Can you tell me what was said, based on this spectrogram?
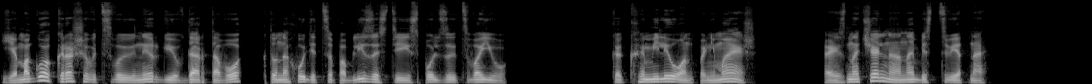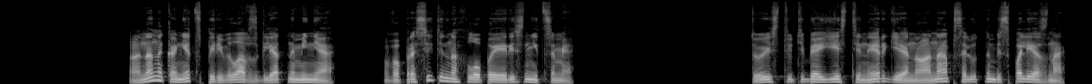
Я могу окрашивать свою энергию в дар того, кто находится поблизости и использует свою. Как хамелеон, понимаешь? А изначально она бесцветна. Она, наконец, перевела взгляд на меня, вопросительно хлопая ресницами. То есть у тебя есть энергия, но она абсолютно бесполезна,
